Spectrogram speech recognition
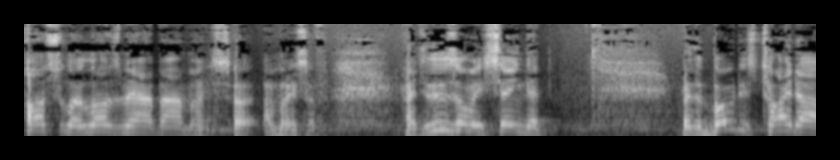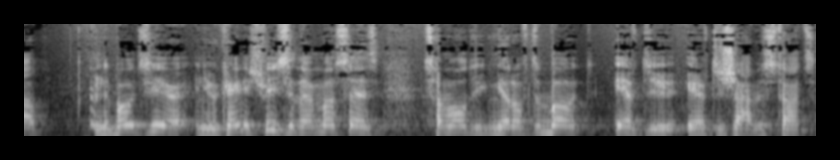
also loz me'arba amoisov. Uh, right, so this is only saying that when the boat is tied up and the boat's here, and kind of shvisa, there must says some old you can get off the boat after after Shabbos starts.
